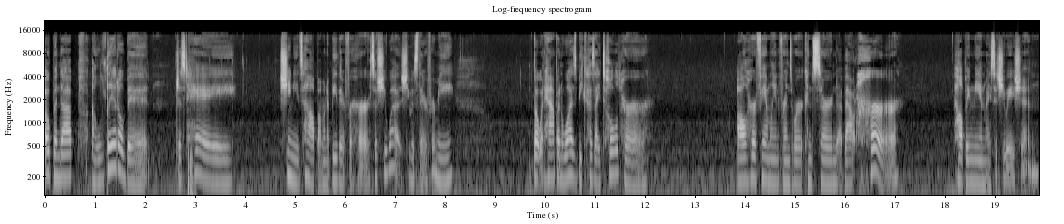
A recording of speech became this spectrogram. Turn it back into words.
opened up a little bit just hey, she needs help. I'm going to be there for her. So she was. She was there for me. But what happened was because I told her all her family and friends were concerned about her helping me in my situation.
